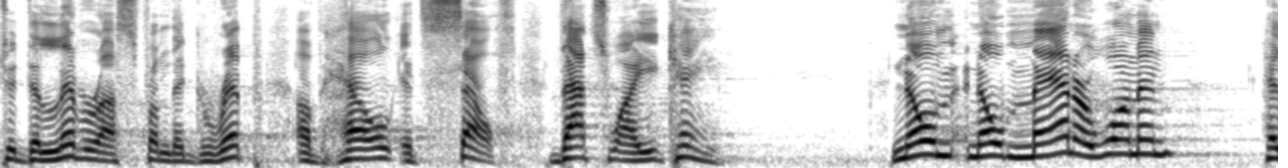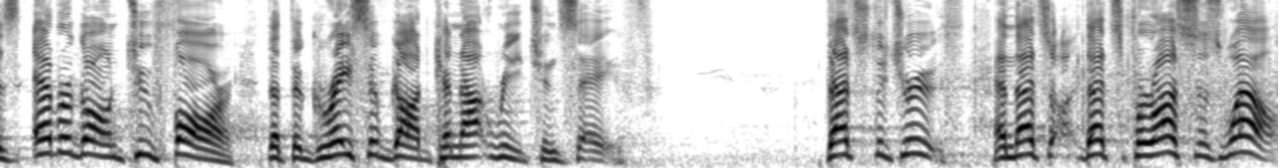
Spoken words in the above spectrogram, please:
to deliver us from the grip of hell itself. That's why he came. No, no man or woman has ever gone too far that the grace of God cannot reach and save. That's the truth. And that's, that's for us as well.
